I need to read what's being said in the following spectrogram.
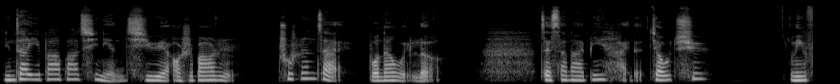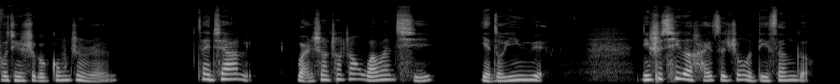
您在1887年7月28日出生在伯南韦勒，在萨纳滨海的郊区。您父亲是个公证人，在家里晚上常常玩玩棋，演奏音乐。您是七个孩子中的第三个，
